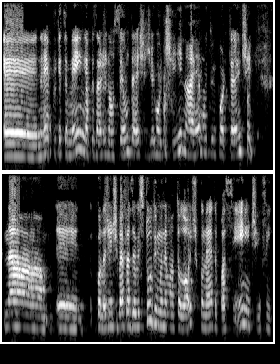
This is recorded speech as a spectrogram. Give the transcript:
é, né, porque também, apesar de não ser um teste de rotina, é muito importante na, é, quando a gente vai fazer o estudo imunematológico né, do paciente, enfim.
